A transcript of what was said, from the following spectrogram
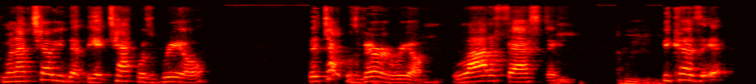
when I tell you that the attack was real, the attack was very real. A lot of fasting. Mm-hmm. Because it,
